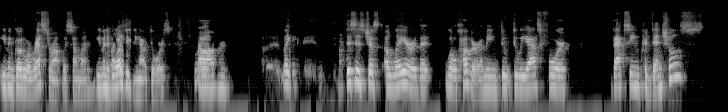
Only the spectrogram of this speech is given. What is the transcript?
even go to a restaurant with someone, even if right. it was eating outdoors. Um, like this is just a layer that will hover. I mean, do do we ask for vaccine credentials?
